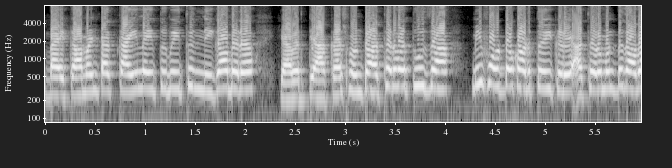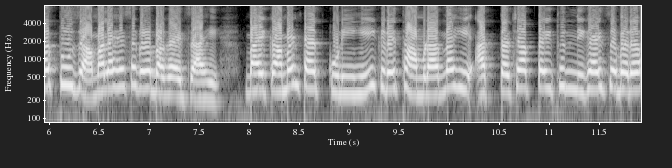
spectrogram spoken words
बायका म्हणतात काही नाही तुम्ही इथून निघा बरं. यावरती आकाश म्हणतो अथर्व तू जा. मी फोटो काढतो इकडे. अथर्व म्हणतो दादा तू जा. मला हे सगळं बघायचं आहे. बायका म्हणतात कुणीही इकडे थांबणार नाही. आत्ताच्या आत्ता इथून निघायचं बरं.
